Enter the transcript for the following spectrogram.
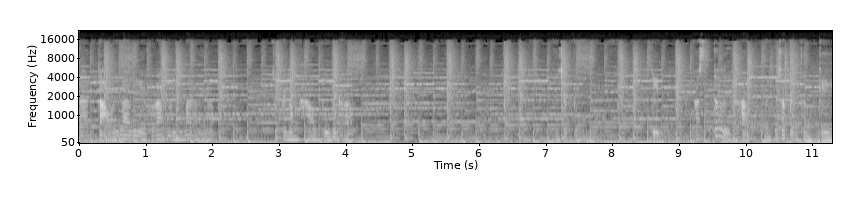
งานเก่าที่รายละเอียดเขาทำดีมากเลยครับ จะเป็นรองเท้าบูนะครับก็จะเป็นติดพลาสเตอร์นะครับมันก็จะเป็นกางเกง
